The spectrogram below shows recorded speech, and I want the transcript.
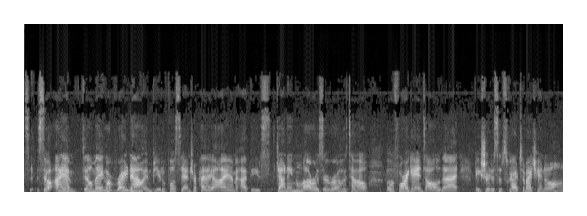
guys, so I am filming right now in beautiful Saint-Tropez. I am at the stunning La Reserva Hotel. But before I get into all of that, make sure to subscribe to my channel,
